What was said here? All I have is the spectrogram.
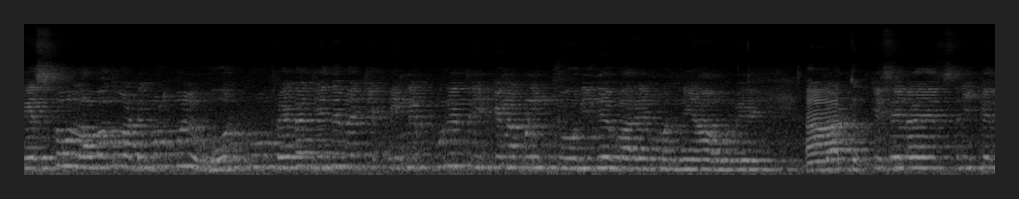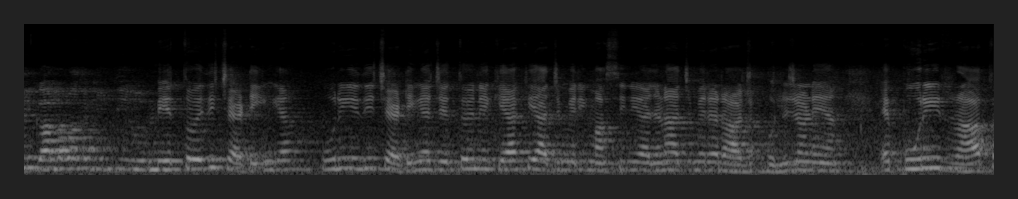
ਇਸ ਤੋਂ ਇਲਾਵਾ ਤੁਹਾਡੇ ਕੋਲ ਕੋਈ ਹੋਰ ਪ੍ਰੂਫ ਹੈਗਾ ਜਿਹਦੇ ਵਿੱਚ ਇਹਨੇ ਪੂਰੇ ਤਰੀਕੇ ਨਾਲ ਆਪਣੀ ਚੋਰੀ ਦੇ ਬਾਰੇ ਮੰਨਿਆ ਹੋਵੇ ਹਾਂ, ਜਾਂ ਤਾਂ- ਕਿਸੇ ਨਾਲ ਇਸ ਤਰੀਕੇ ਦੀ ਗੱਲਬਾਤ ਕੀਤੀ ਹੋਵੇ? ਮੇਰੇ ਤੋਂ ਇਹਦੀ ਚੈਟਿੰਗ ਆ ਪੂਰੀ ਇਹਦੀ ਚੈਟਿੰਗ ਆ। ਜਿੱਤੋਂ ਇਹਨੇ ਕਿਹਾ ਕਿ ਅੱਜ ਮੇਰੀ ਮਾਸੀ ਨੇ ਆ ਜਾਣਾ ਅੱਜ ਮੇਰੇ ਰਾਜ ਖੁੱਲ ਜਾਣੇ ਆ। ਇਹ ਪੂਰੀ ਰਾਤ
